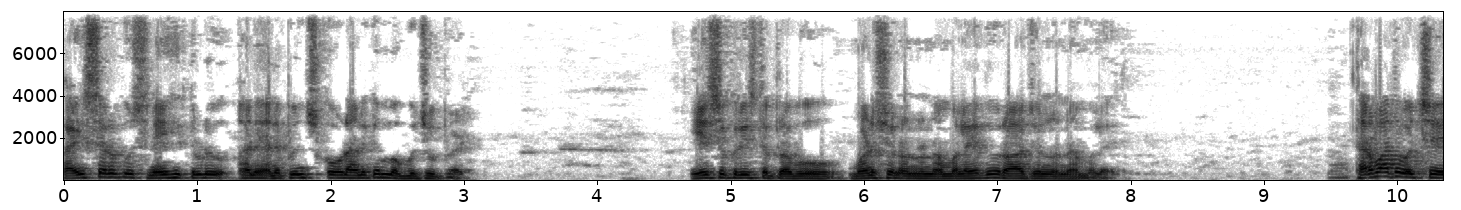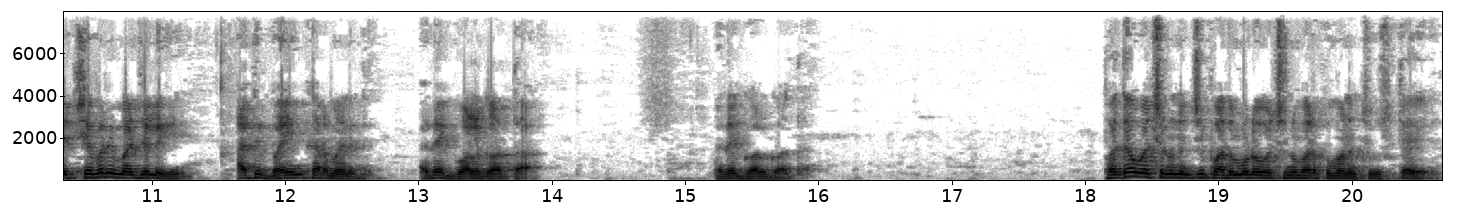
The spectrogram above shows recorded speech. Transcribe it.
కైసరుకు స్నేహితుడు అని అనిపించుకోవడానికి మొగ్గు చూపాడు. యేసుక్రీస్తు ప్రభు మనుషులను నమ్మలేదు రాజులను నమ్మలేదు. తర్వాత వచ్చే చివరి మజిలి అతి భయంకరమైనది. అదే గొల్గోత. అదే గొల్గోత. పదో వచనం నుంచి పదమూడో వచనం వరకు మనం చూస్తే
